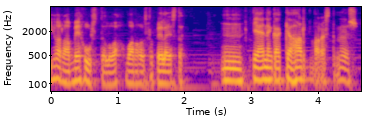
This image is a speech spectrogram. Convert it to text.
ihanaa mehustelua vanhoista peleistä. mm, ja ennen kaikkea hardwaresta myös.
